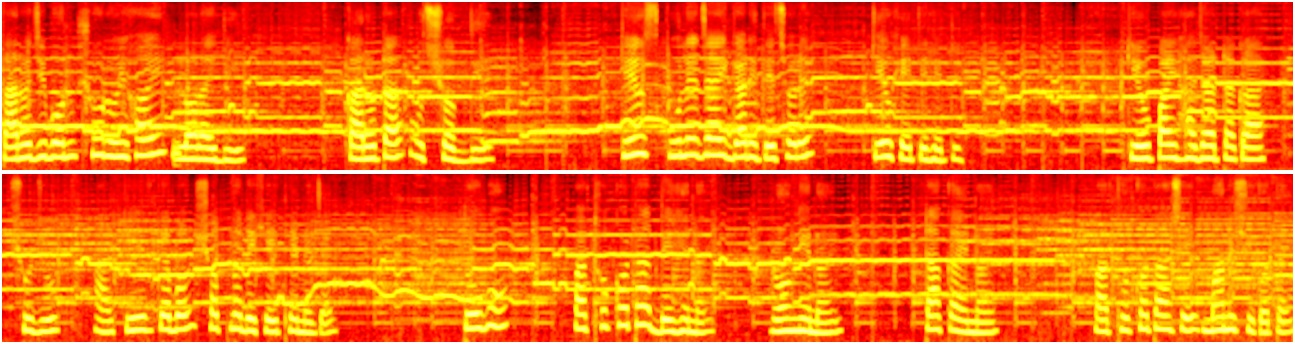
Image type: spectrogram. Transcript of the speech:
কারও জীবন শুরুই হয় লড়াই দিয়ে, কারোটা উৎসব দিয়ে। কেউ স্কুলে যায় গাড়িতে চড়ে, কেউ হেঁটে হেঁটে। কেউ পায় হাজার টাকা সুযোগ, আর কেউ কেবল স্বপ্ন দেখেই থেমে যায়। তবু পার্থক্যটা দেহে নয়, রঙে নয়, টাকায় নয়। পার্থক্যটা আসে মানসিকতায়।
